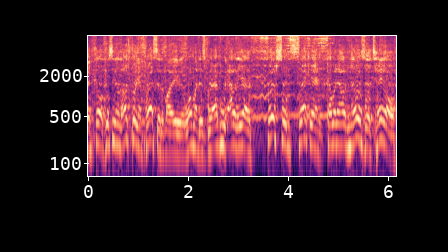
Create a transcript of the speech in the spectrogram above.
Hey, Philip, just you know, that was pretty impressive my woman just grabbed you out of the air. First and second, coming out nose to tail.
